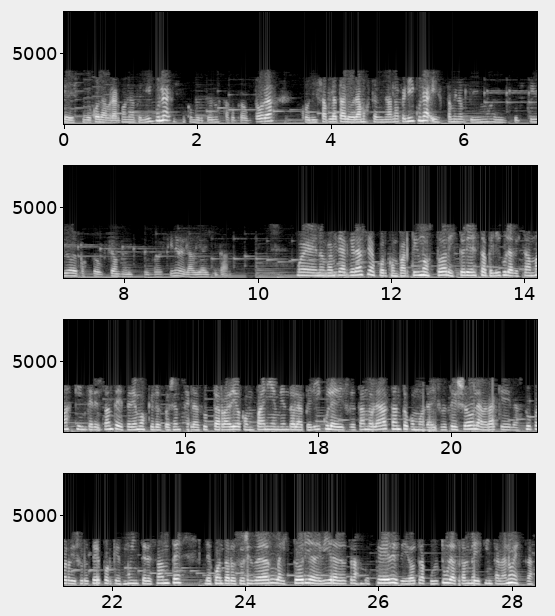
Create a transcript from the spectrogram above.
que decidió colaborar con la película y se convirtió en nuestra coproductora. Con esa plata logramos terminar la película y también obtuvimos el subsidio de postproducción del Instituto de Cine de la Vía Digital. Bueno, Camila, gracias por compartirnos toda la historia de esta película que está más que interesante. Esperemos que los oyentes de la Subta Radio acompañen viendo la película y disfrutándola tanto como la disfruté yo. La verdad que la super disfruté porque es muy interesante. Les cuento a los oyentes ver la historia de vida de otras mujeres de otra cultura totalmente distinta a la nuestra.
